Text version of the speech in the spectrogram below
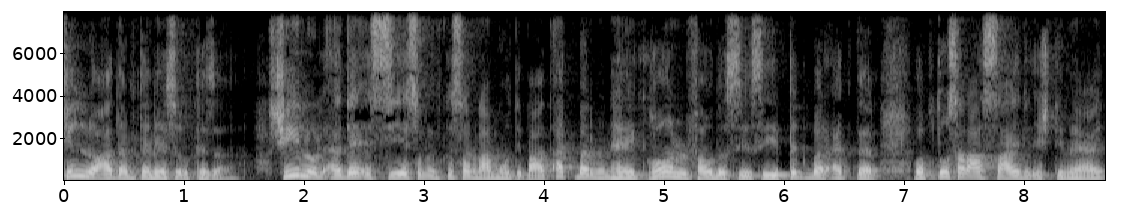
كله عدم تناسق وكذا. شيلوا الأداء السياسي والانقسام العمودي. بعد أكبر من هيك هون الفوضى السياسية بتكبر أكثر وبتوصل على الصعيد الاجتماعي.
